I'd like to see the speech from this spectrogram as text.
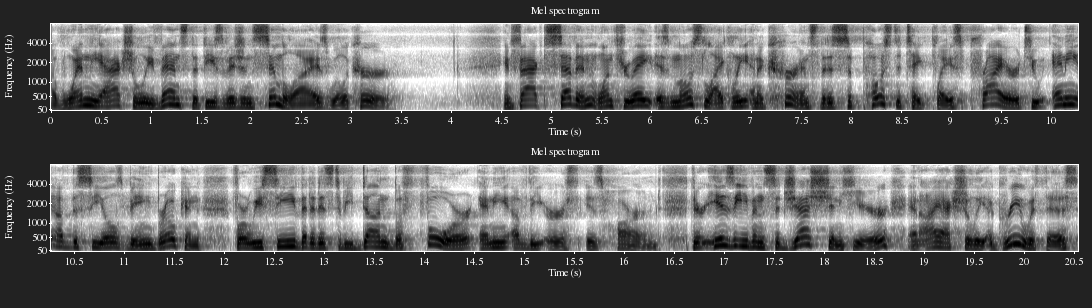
of when the actual events that these visions symbolize will occur. In fact, 7, 1 through 8, is most likely an occurrence that is supposed to take place prior to any of the seals being broken, for we see that it is to be done before any of the earth is harmed. There is even suggestion here, and I actually agree with this,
